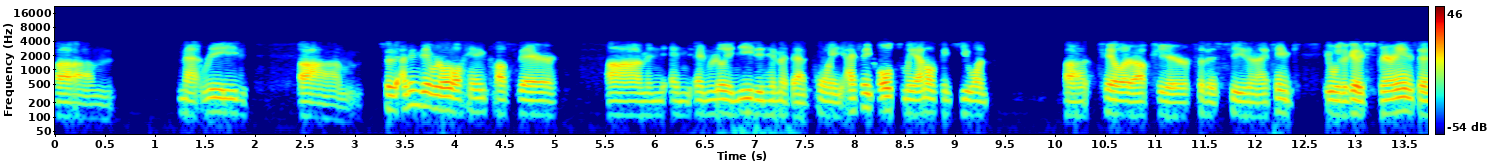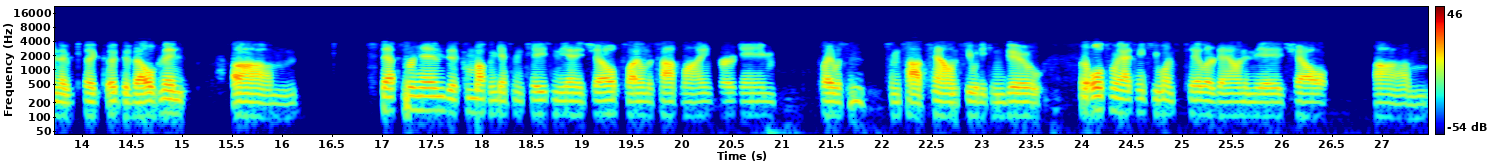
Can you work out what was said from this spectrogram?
um, Matt Read, um, so I think they were a little handcuffed there, um, and, and and really needed him at that point. I think ultimately, I don't think he wants uh, Taylor up here for this season. I think it was a good experience and a, a good development um, step for him to come up and get some taste in the NHL, play on the top line for a game, play with some some top talent, see what he can do. But ultimately, I think he wants Taylor down in the AHL um,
